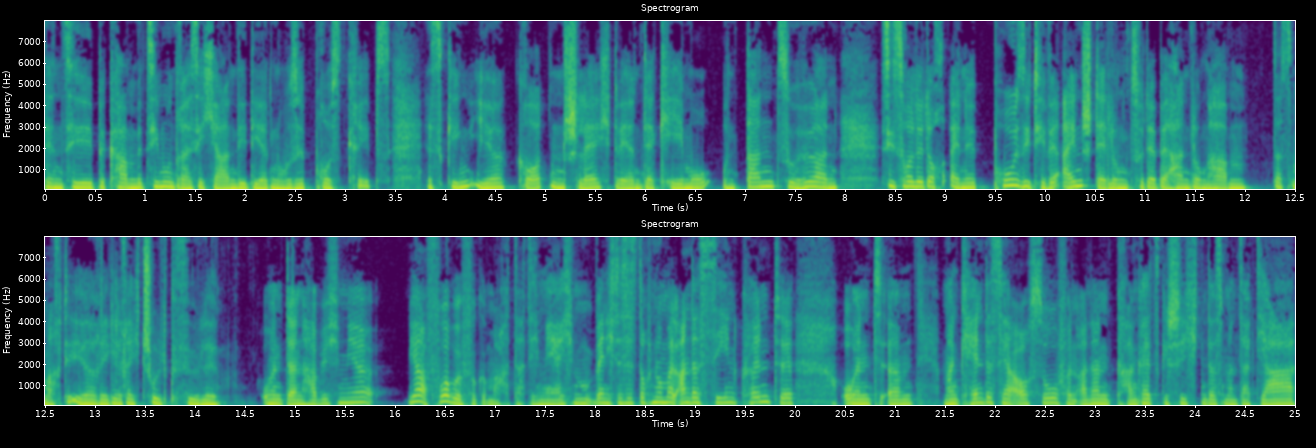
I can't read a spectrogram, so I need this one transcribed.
denn sie bekam mit 37 Jahren die Diagnose Brustkrebs. Es ging ihr grottenschlecht während der Chemo und dann zu hören, sie solle doch eine positive Einstellung zu der Behandlung haben, das machte ihr regelrecht Schuldgefühle. Und dann habe ich mir ja, Vorwürfe gemacht. Dachte ich mir, ich, wenn ich das jetzt doch nur mal anders sehen könnte. Und ähm, man kennt es ja auch so von anderen Krankheitsgeschichten, dass man sagt, ja,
